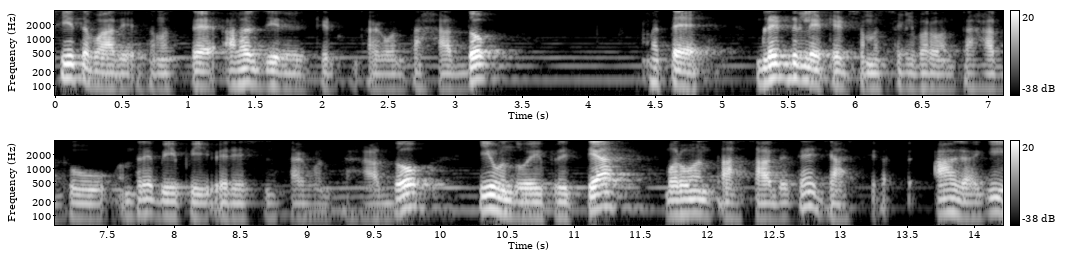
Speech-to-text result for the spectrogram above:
ಶೀತಬಾಧೆಯ ಸಮಸ್ಯೆ ಅಲರ್ಜಿ ರಿಲೇಟೆಡ್ ಉಂಟಾಗುವಂತಹದ್ದು, ಮತ್ತು ಬ್ಲಡ್ ರಿಲೇಟೆಡ್ ಸಮಸ್ಯೆಗಳು ಬರುವಂತಹದ್ದು, ಅಂದರೆ ಬಿ ಪಿ ವೇರಿಯೇಷನ್ಸ್ ಆಗುವಂತಹದ್ದು ಈ ಒಂದು ವೈಪರೀತ್ಯ ಬರುವಂತಹ ಸಾಧ್ಯತೆ ಜಾಸ್ತಿ ಇರುತ್ತೆ. ಹಾಗಾಗಿ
